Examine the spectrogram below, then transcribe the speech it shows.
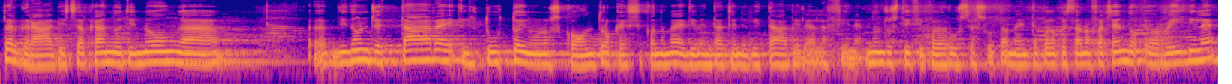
per gradi, cercando di non eh, di non gettare il tutto in uno scontro che secondo me è diventato inevitabile alla fine. Non giustifico la Russia assolutamente, quello che stanno facendo è orribile,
